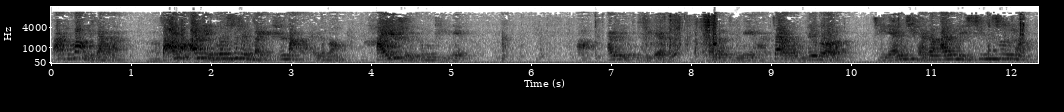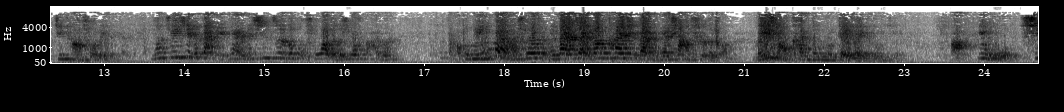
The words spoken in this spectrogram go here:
拿什么往里加呀？咱们安利公司这镁是哪来的呢？海水中提炼，啊，海水中提炼，说的挺厉害。在我们这个几年前的安利新资上，经常说这个事儿。你看最近这钙镁片，这新资都不说了，都说烦了，搞不明白还说什么。但是在刚开始钙镁片上市的时候，没少刊登出这类的东西。啊，第五，锌，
